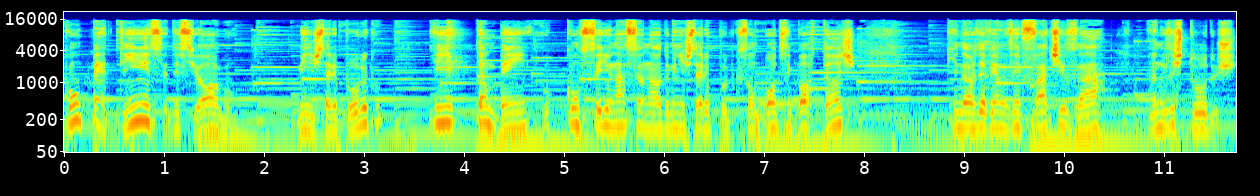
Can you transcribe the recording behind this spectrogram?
competência desse órgão, Ministério Público, e também o Conselho Nacional do Ministério Público. São pontos importantes que nós devemos enfatizar nos estudos.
